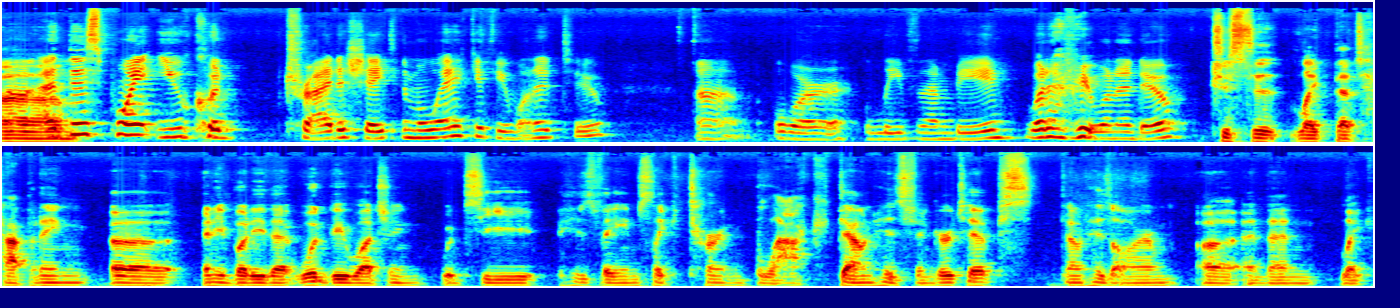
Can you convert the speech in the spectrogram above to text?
uh, at Um, this point, you could try to shake them awake if you wanted to, um, or leave them be. Whatever you want to do. just to, like that's happening uh anybody that would be watching would see his veins like turn black down his fingertips down his arm uh and then like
